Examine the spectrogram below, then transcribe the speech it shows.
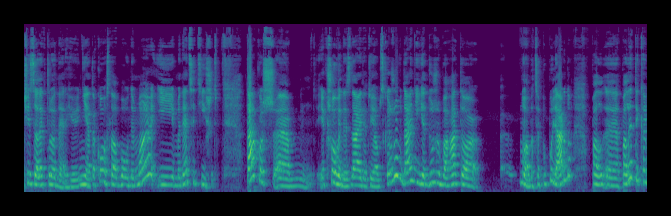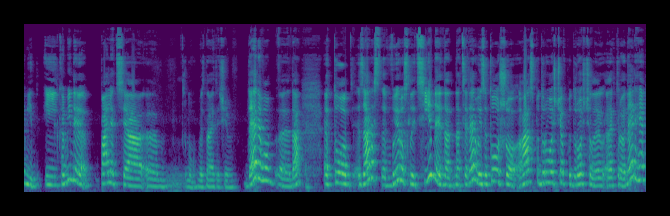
чи за електроенергію. Ні, такого слава Богу, немає, і мене це тішить. Також, ем, якщо ви не знаєте, то я вам скажу, в Данії є дуже багато, е, ну або це популярно, е, палити камін. І каміни паляться, ем, ну, ви знаєте, чим деревом, е, да? То зараз виросли ціни на, на це дерево із-за того, що газ подорожчав, подорожчала електроенергія,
